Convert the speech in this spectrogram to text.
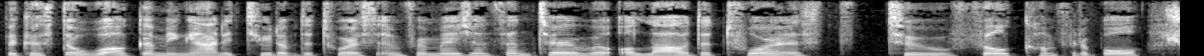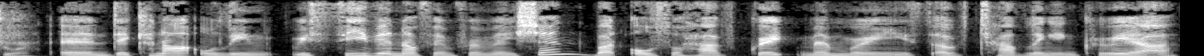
because the welcoming attitude of the tourist information center will allow the tourists to feel comfortable. Sure. And they cannot only receive enough information, but also have great memories of traveling in Korea.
